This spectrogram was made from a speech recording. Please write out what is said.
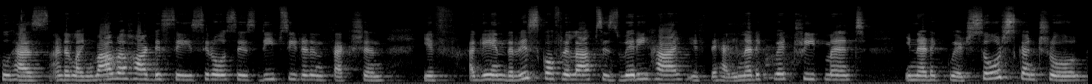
who has underlying valvular heart disease, cirrhosis, deep-seated infection. If, again, the risk of relapse is very high, if they had inadequate treatment, inadequate source control,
